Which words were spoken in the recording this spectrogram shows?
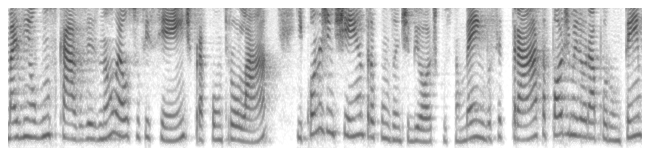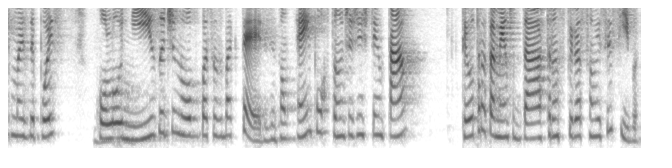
mas em alguns casos, às vezes, não é o suficiente para controlar. E quando a gente entra com os antibióticos também, você trata, pode melhorar por um tempo, mas depois coloniza de novo com essas bactérias. Então, é importante a gente tentar ter o tratamento da transpiração excessiva,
